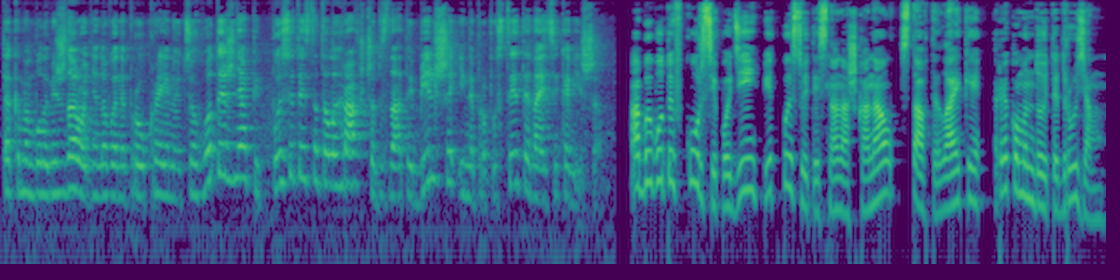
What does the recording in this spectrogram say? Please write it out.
Такими були міжнародні новини про Україну цього тижня. Підписуйтесь на телеграф, щоб знати більше і не пропустити найцікавіше. Аби бути в курсі подій, підписуйтесь на наш канал, ставте лайки, рекомендуйте друзям.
